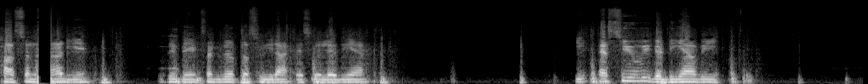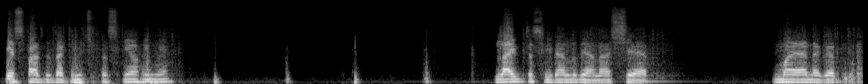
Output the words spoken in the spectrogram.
ਫਸ ਨਾ ਜਾਈਏ। ਤੁਸੀਂ ਦੇਖ ਸਕਦੇ ਹੋ ਤਸਵੀਰਾਂ ਇਸ ਵੇਲੇ ਦੀਆਂ ਕਿ ਐਸਯੂਵੀ ਗੱਡੀਆਂ ਵੀ ਇਸ ਹੱਦ ਤੱਕ ਵਿੱਚ ਫਸੀਆਂ ਹੋਈਆਂ। ਲਾਈਵ ਤਸਵੀਰਾਂ ਲੁਧਿਆਣਾ ਸ਼ਹਿਰ, ਮਾਇਆ ਨਗਰ ਤੋਂ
